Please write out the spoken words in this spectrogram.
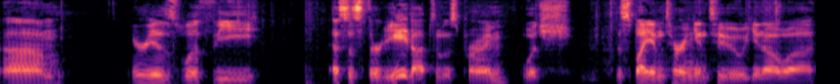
Um, here he is with the SS-38 Optimus Prime, which, despite him turning into, you know, uh,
